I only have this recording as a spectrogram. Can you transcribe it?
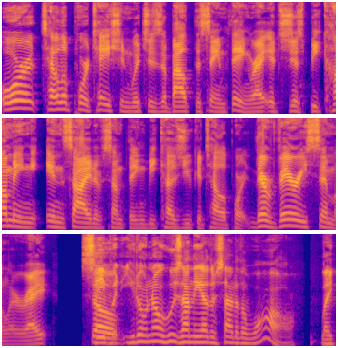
or teleportation, which is about the same thing, right? It's just becoming inside of something because you could teleport. They're very similar, right? See, So, but you don't know who's on the other side of the wall. Like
